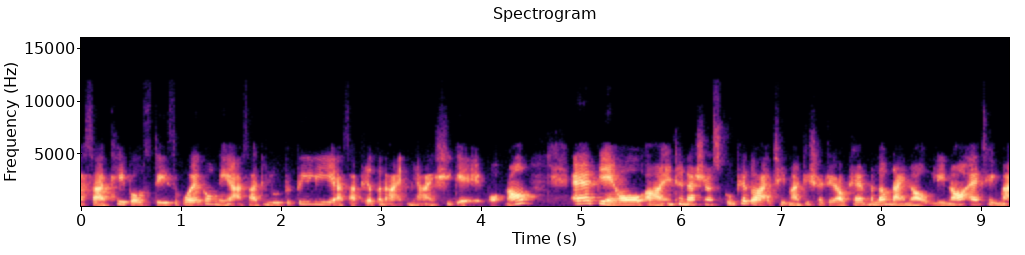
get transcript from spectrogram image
အစား table stay စပွဲကုန်တွေအစားဒီလိုတသေးလေးရအစားပြဿနာအများကြီးရှိခဲ့ပေါ့နော်အဲအပြင်ဟို international school ဖြစ်သွားတဲ့အချိန်မှာ teacher တယောက်တည်းမလုပ်နိုင်တော့ဘူးလीเนาะအဲ့အချိန်မှာ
